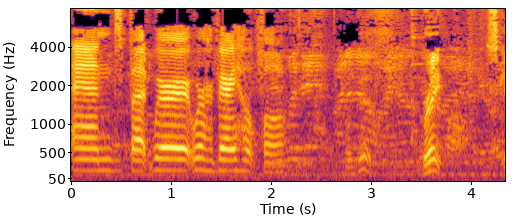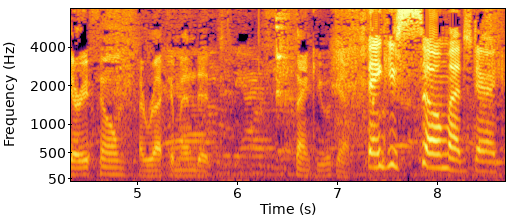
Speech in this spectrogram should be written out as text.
and but we're we're very hopeful. Well, good. Great. Scary film. I recommend it. Thank you again. Thank you so much, Derek.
